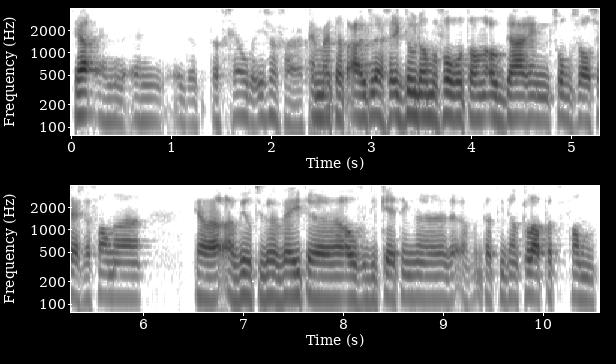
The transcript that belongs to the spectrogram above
Ja. En, en dat, dat geld is er vaak. En met dat uitleggen, ik doe dan bijvoorbeeld dan ook daarin soms wel zeggen van, ja, wilt u wel weten over die ketting, dat die dan klappert van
